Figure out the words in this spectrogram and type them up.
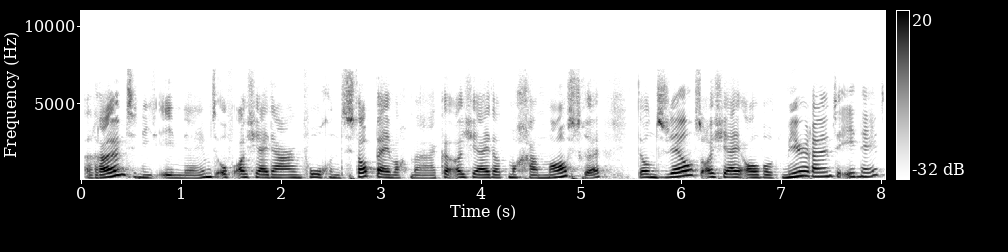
ruimte niet inneemt, of als jij daar een volgende stap bij mag maken, als jij dat mag gaan masteren, dan zelfs als jij al wat meer ruimte inneemt,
